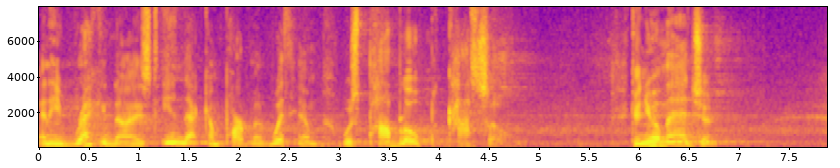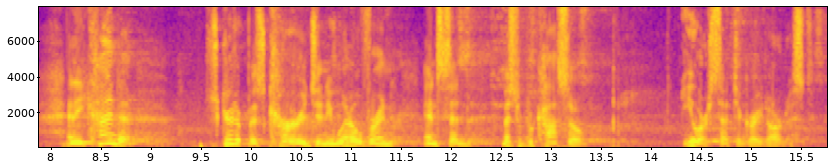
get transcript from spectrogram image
and he recognized in that compartment with him was Pablo Picasso. Can you imagine? And he kind of screwed up his courage and he went over and, and said, Mr. Picasso, you are such a great artist,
